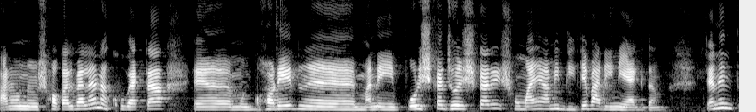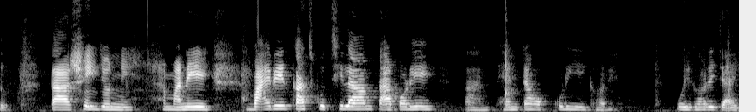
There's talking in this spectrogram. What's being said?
কারণ সকালবেলা না খুব একটা ঘরের মানে পরিষ্কার ঝরিষ্কারের সময় আমি দিতে পারিনি একদম। জানেন তো? তা সেই জন্যে মানে বাইরের কাজ করছিলাম, তারপরে ফ্যানটা অফ করি এই ঘরে। ওই ঘরে যাই।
